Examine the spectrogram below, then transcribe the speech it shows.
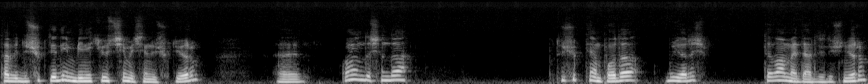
Tabi düşük dediğim 1200 çim için düşük diyorum. E, Onun dışında düşük tempoda bu yarış devam eder diye düşünüyorum.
